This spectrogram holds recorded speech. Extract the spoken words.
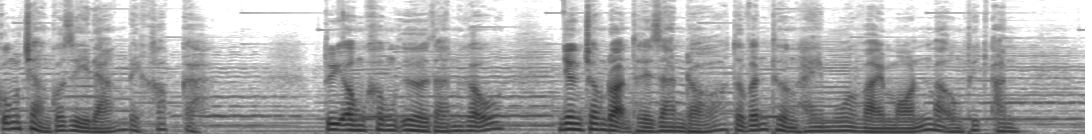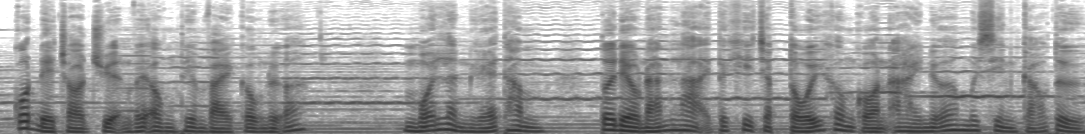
cũng chẳng có gì đáng để khóc cả. Tuy ông không ưa tán gẫu, nhưng trong đoạn thời gian đó tôi vẫn thường hay mua vài món mà ông thích ăn, cốt để trò chuyện với ông thêm vài câu nữa. Mỗi lần ghé thăm, tôi đều nán lại tới khi chập tối không còn ai nữa mới xin cáo từ.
